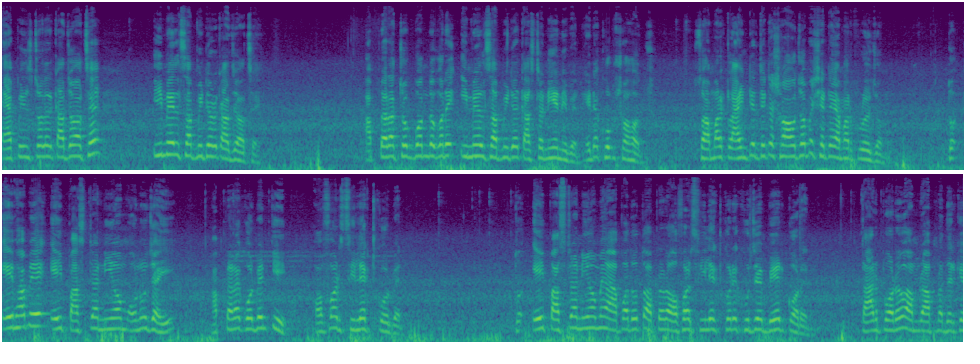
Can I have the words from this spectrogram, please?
অ্যাপ ইনস্টলের কাজও আছে ইমেল সাবমিটের কাজও আছে, আপনারা চোখ বন্ধ করে ইমেল সাবমিটের কাজটা নিয়ে নেবেন। এটা খুব সহজ। সো আমার ক্লায়েন্টের যেটা সহজ হবে, সেটাই আমার প্রয়োজন। তো এইভাবে এই পাঁচটা নিয়ম অনুযায়ী আপনারা করবেন কি? অফার সিলেক্ট করবেন। তো এই পাঁচটা নিয়মে আপাতত আপনারা অফার সিলেক্ট করে খুঁজে বের করেন। তারপরেও আমরা আপনাদেরকে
